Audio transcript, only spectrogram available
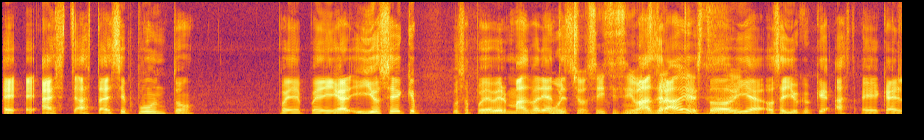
Eh, eh, hasta ese punto puede, puede llegar. Y yo sé que o sea, puede haber más variantes Mucho, sí, sí, sí, más graves todavía. O sea, yo creo que eh, caer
